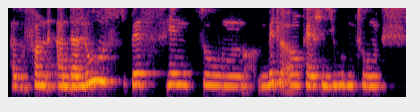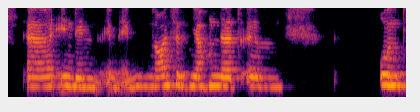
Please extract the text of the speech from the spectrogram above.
Also von Andalus bis hin zum mitteleuropäischen Judentum äh, in den, im, im 19. Jahrhundert. Ähm, und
